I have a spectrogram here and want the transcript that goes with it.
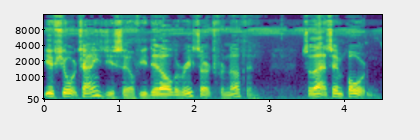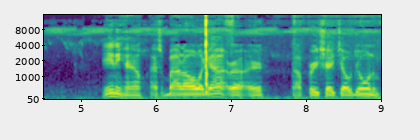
you've shortchanged yourself. You did all the research for nothing. So that's important. Anyhow, that's about all I got right there. I appreciate y'all joining.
